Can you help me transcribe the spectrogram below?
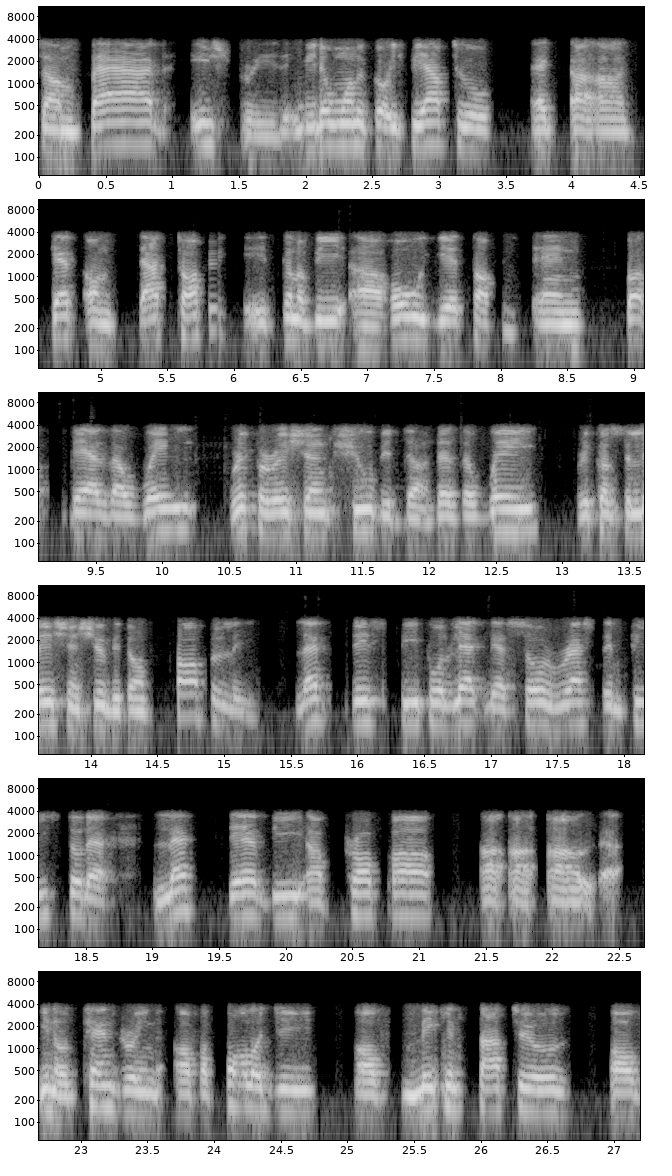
some bad histories. We don't want to go. If we have to uh, uh, get on that topic, it's going to be a whole year topic. And but there's a way reparation should be done. There's a way reconciliation should be done properly. Let these people let their soul rest in peace, so that let there be a proper, uh, uh, uh, you know, tendering of apology, of making statues, of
